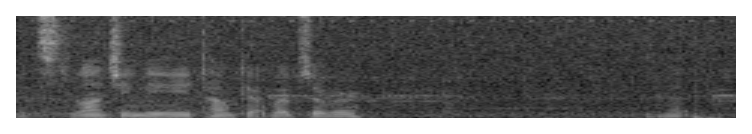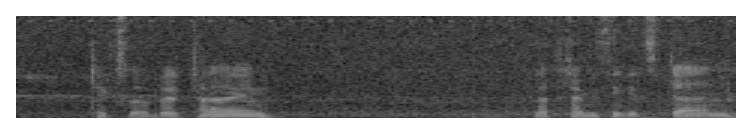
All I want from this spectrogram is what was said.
It's launching the Tomcat web server, and that takes a little bit of time. About the time you think it's done,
